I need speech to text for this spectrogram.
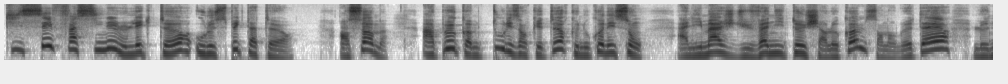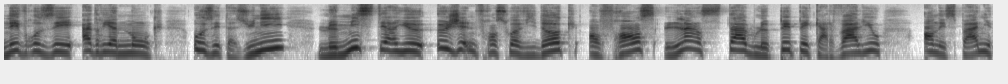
qui sait fasciner le lecteur ou le spectateur. En somme, un peu comme tous les enquêteurs que nous connaissons, à l'image du vaniteux Sherlock Holmes en Angleterre, le névrosé Adrian Monk aux États-Unis, le mystérieux Eugène François Vidocq en France, l'instable Pepe Carvalho en Espagne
